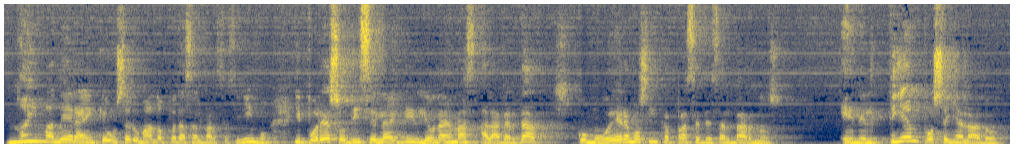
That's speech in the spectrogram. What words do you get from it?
No hay manera en que un ser humano pueda salvarse a sí mismo. Y por eso dice la Biblia una vez más, a la verdad, como éramos incapaces de salvarnos, en el tiempo señalado,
